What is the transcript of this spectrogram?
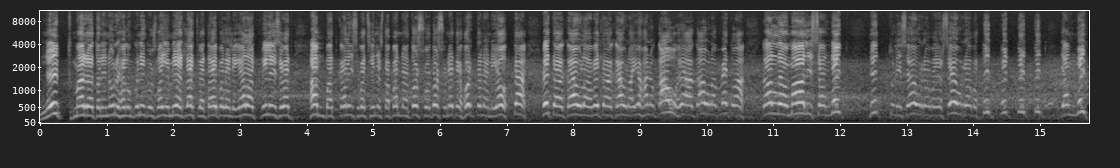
Nyt maratonin urheilun kuninkuuslajin miehet lähtivät taipaleelle, jalat vilisevät, hampaat kalisevat, sinne sitä pannaan tossua tossun eteen, Horttenen johtaa, vetää kaulaa, vetää kaulaa, Johan on kauheaa kaulan vetoa, Kalle on maalissa, nyt, nyt tuli seuraava ja seuraavat, nyt, nyt, nyt, nyt, ja nyt,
